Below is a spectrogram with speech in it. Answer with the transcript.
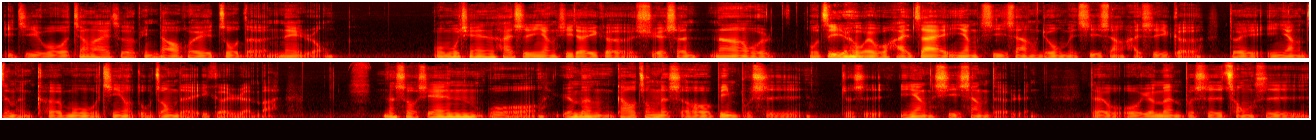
以及我将来这个频道会做的内容。我目前还是营养系的一个学生，那我我自己认为我还在营养系上，就我们系上还是一个对营养这门科目情有独钟的一个人吧。那首先，我原本高中的时候并不是就是营养系上的人，对，我原本不是从事，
